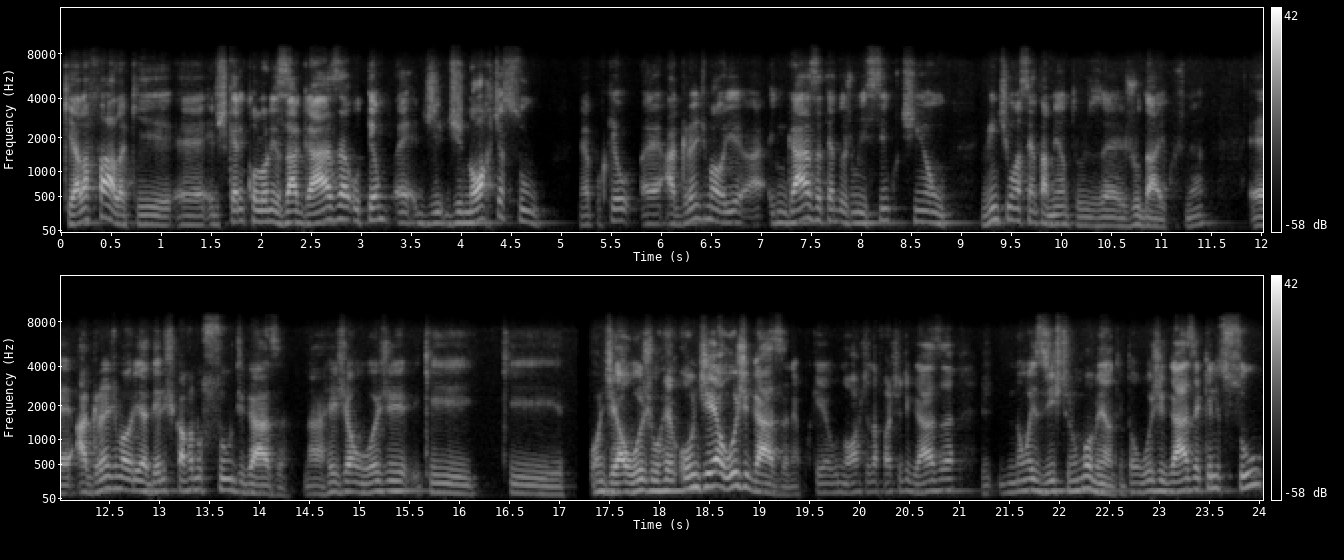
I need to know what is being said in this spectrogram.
que ela fala que é, eles querem colonizar Gaza o tempo é, de, de, norte a sul, né, porque é, a grande maioria, em Gaza até 2005 tinham 21 assentamentos judaicos, né? É, a grande maioria deles ficava no sul de Gaza, na região hoje que, que onde é hoje onde é hoje Gaza, né? Porque o norte da faixa de Gaza não existe no momento. Então hoje Gaza é aquele sul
